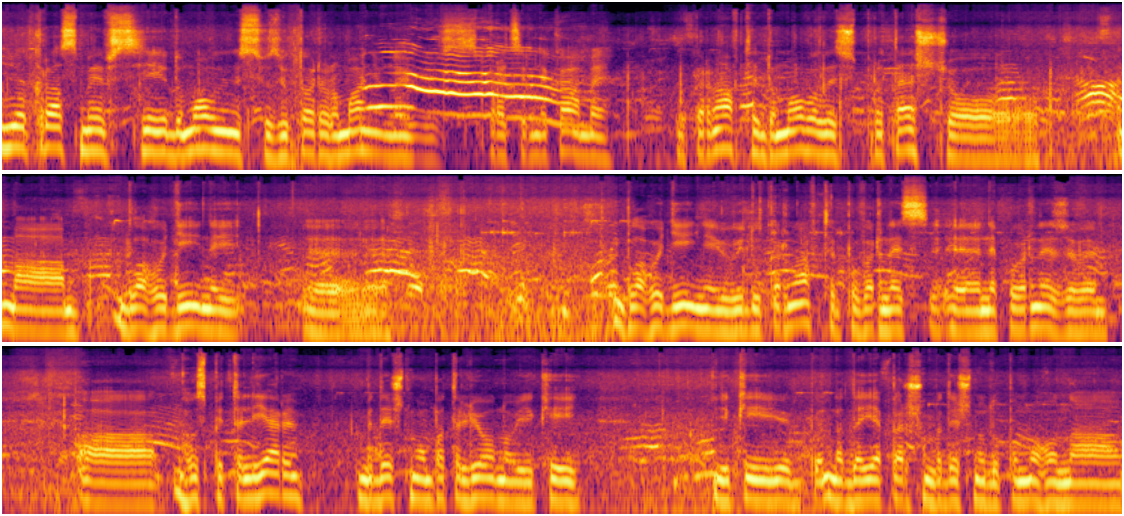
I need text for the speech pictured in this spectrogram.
якраз ми всі домовленістю з Вікторією Романівною, з працівниками Укрнафти домовились про те, що на благодійний е, благодійні від Укрнафти повернись, е, не повернись живим, госпітальєри медичному батальйону, який, який надає першу медичну допомогу на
